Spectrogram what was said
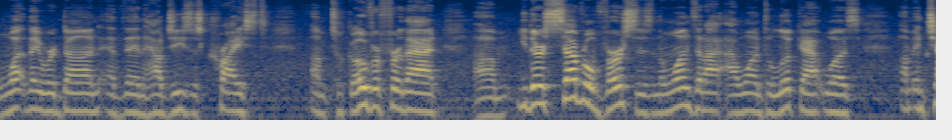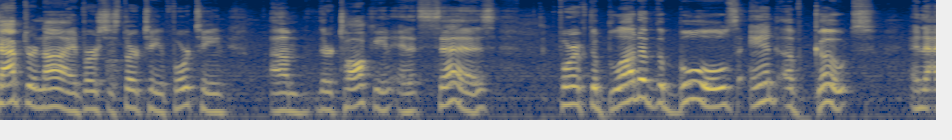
and what they were done and then how Jesus Christ um, took over for that. Um, there's several verses and the ones that I, I wanted to look at was um, in chapter 9 verses 13 and 14 um, they're talking and it says for if the blood of the bulls and of goats and the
